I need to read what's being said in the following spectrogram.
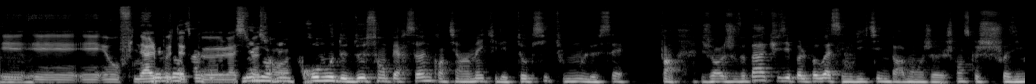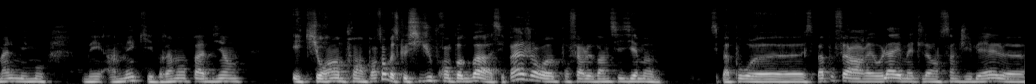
et, au final, peut-être que la situation. Même dans une promo de 200 personnes, quand il y a un mec, il est toxique, tout le monde le sait. Enfin, je ne veux pas accuser Paul Pogba, c'est une victime, pardon. Je, je, pense que je choisis mal mes mots. Mais un mec qui est vraiment pas bien et qui aura un point important, parce que si tu prends Pogba, c'est pas genre pour faire le 26e homme. C'est pas pour euh, c'est pas pour faire Areola et mettre l'enceinte JBL euh,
